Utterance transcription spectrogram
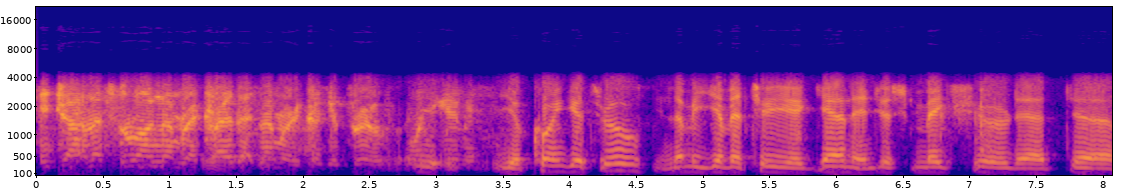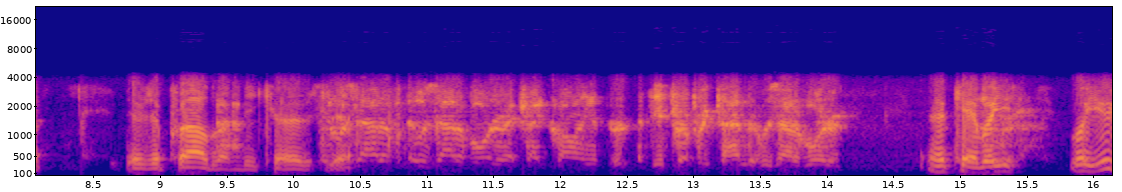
Hey, John, that's the wrong number. I tried that number. I couldn't get through. What you gave me? You couldn't get through? Let me give it to you again and just make sure that uh, there's a problem because. Uh, it was out of it was out of order. I tried calling it at the appropriate time, but it was out of order. Okay, well you, well you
